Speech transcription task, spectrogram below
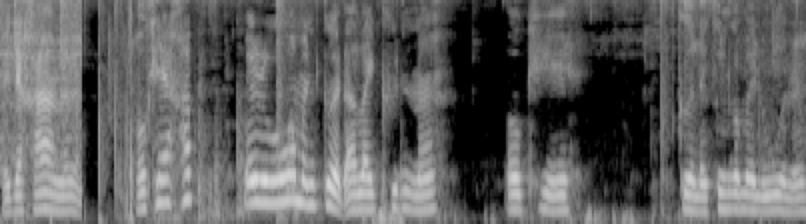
เราจะข้ามแล้วกัน โอเคครับ ไม่รู้ว่ามันเกิดอะไรขึ้นนะ โอเคเกิดอะไรขึ้นก็ไม่รู้อะนะ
